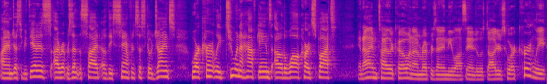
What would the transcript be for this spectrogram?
I am Jesse Gutierrez. I represent the side of the San Francisco Giants, who are currently two and a half games out of the wild card spot. And I'm Tyler Coe, and I'm representing the Los Angeles Dodgers, who are currently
